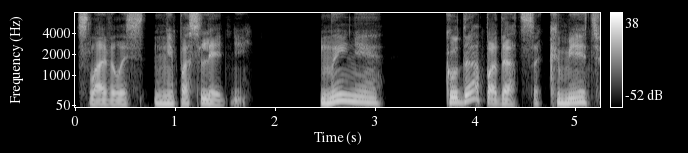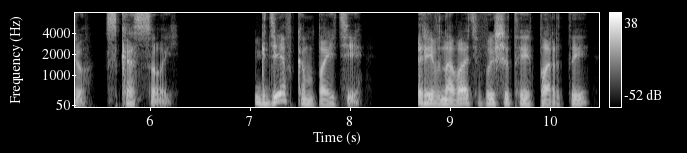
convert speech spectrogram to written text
славилась не последней. Ныне куда податься к метю с косой? К девкам пойти, ревновать вышитые порты —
